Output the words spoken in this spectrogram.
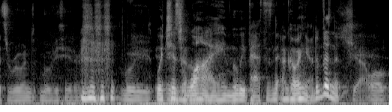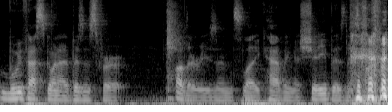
it's ruined movie theaters. movie, Which is general. why MoviePass is now going out of business. Yeah, well, MoviePass is going out of business for other reasons, like having a shitty business model.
